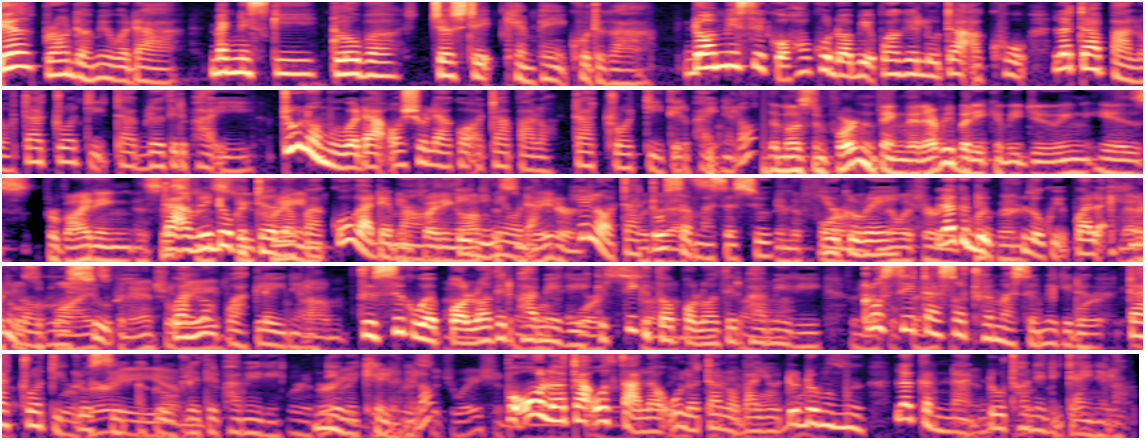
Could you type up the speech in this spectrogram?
ဘီလ်ဘရောင်းဒါမီဝဒါ Magnitsky Global Justice Campaign ခုတကာဒေါ်မစ်စစ်ကိုဟခုဒေါ်ဘီပွားကလူတာအခုလက်တပါလောတာထရတီတာဘလတိတဖိုင် တူလမူဝဒါအော်စတြေးလျကိုအတာပါလောတာထရတီတိတဖိုင်နေလော The most important thing that everybody can be doing is providing တာ assistance ရီဒို to ကတဲလော Ukraine ပါကိုကတဲ့ in မှာ fighting ဒီ off နေ this မျိုးဒါ invader, ဟီလောတာ whether တိုဆမ that's ဆဆူ in the ယူ form က of ရိန်း military လက်ကဒု equipment, ဖလုကွပွာလဟင်း medical လောရူ supplies, စု financial ပွာလော aid, ပွာကလေးနေလော um, သူစုကွယ်ပေါ်လော uh, တိဖာမေကြီး and က of တိကတော့ course, ပေါ်လောတိ um, ဖာမေကြီး uh, ကလောစစ်တာ financial ဆော့ထွဲမှာစမေကြီးတာ We're- တာထရတီ we're ကလောစစ်အ very, ကူ um, ကလေးတိဖာမေကြီး we're in a နေ very ဝခဲလို့နေ dangerous လော situation. ပိုအိုလတာအိုစာလောအိုလတာလောဘာယိုဒိုဒိုမမလက်ကနန်ဒိုထနေဒီတိုင်းနေလော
